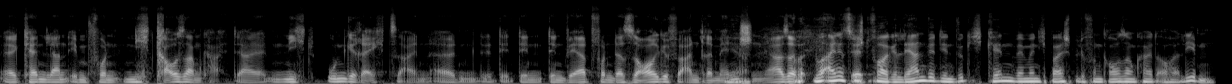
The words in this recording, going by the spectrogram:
äh, kennenlernen, eben von Nicht-Grausamkeit, ja, nicht ungerecht sein, äh, den, den Wert von der Sorge für andere Menschen. Ja. Ja, also, nur eine Zwischenfrage, lernen wir den wirklich kennen, wenn wir nicht Beispiele von Grausamkeit auch erleben?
